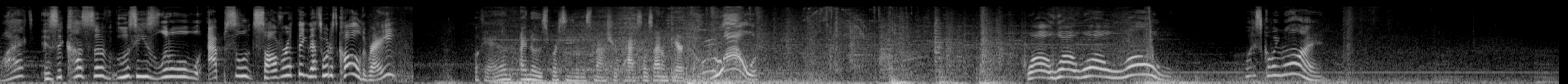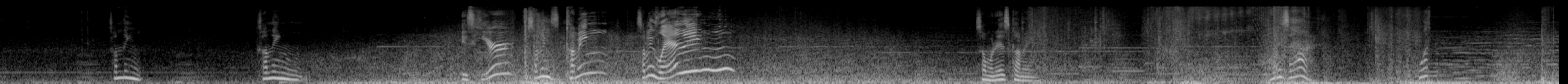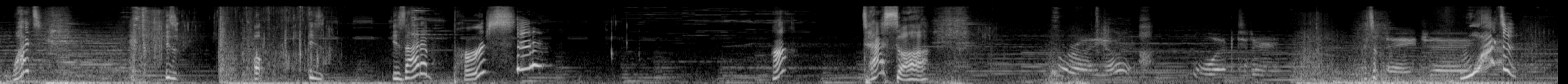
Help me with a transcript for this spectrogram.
What? Is it because of Uzi's little absolute solver thing? That's what it's called, right? Okay, I, I know this person's gonna smash her pass list. I don't care. Whoa! Whoa, whoa, whoa, whoa! What is going on? Something... Something... Is here? Something's coming? Something's landing? Someone is coming. What is that? What? What? Is oh is is that a person? Huh? Tessa? Radio. Work to do. That's a AJ. What?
